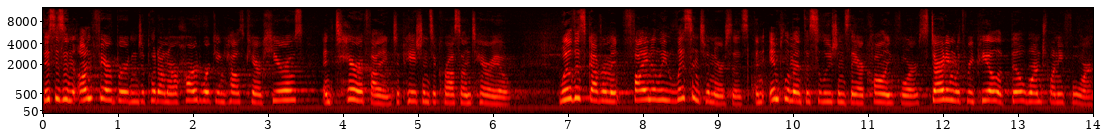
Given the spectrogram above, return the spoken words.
This is an unfair burden to put on our hardworking healthcare heroes and terrifying to patients across Ontario. Will this government finally listen to nurses and implement the solutions they are calling for, starting with repeal of Bill 124?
